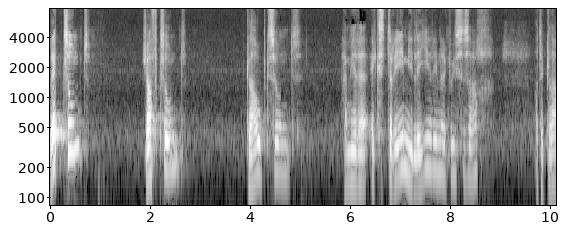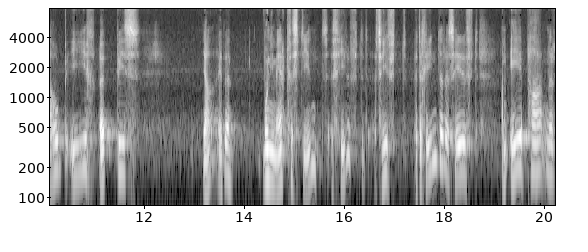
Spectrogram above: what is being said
Leb gesund, schaff gesund, glaub gesund. Haben wir eine extreme Lehre in einer gewissen Sache? Oder glaube ich etwas, ja, eben, wo ich merke, es dient, es hilft. Es hilft den Kindern, es hilft am Ehepartner,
